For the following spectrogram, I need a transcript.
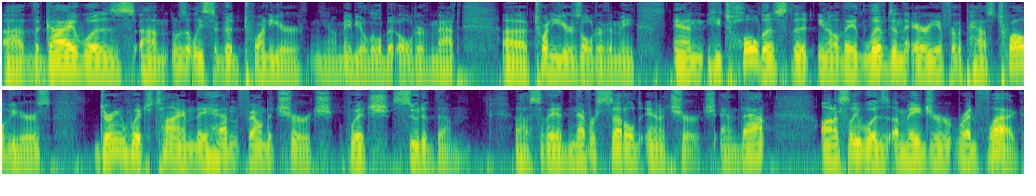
Uh, the guy was um, was at least a good twenty or you know maybe a little bit older than that, uh, twenty years older than me, and he told us that you know they lived in the area for the past twelve years, during which time they hadn't found a church which suited them. Uh, so they had never settled in a church, and that honestly was a major red flag.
